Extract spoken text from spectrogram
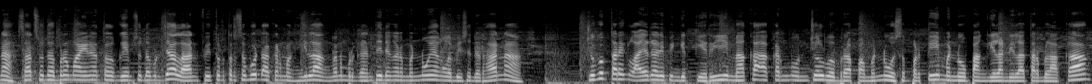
Nah, saat sudah bermain atau game sudah berjalan, fitur tersebut akan menghilang dan berganti dengan menu yang lebih sederhana. Cukup tarik layar dari pinggir kiri, maka akan muncul beberapa menu seperti menu panggilan di latar belakang,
